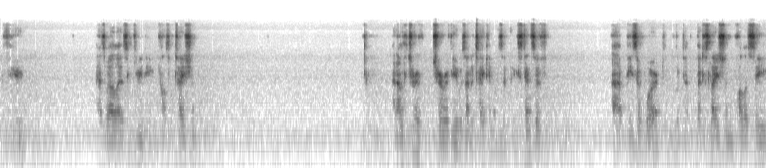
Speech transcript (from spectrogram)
review as well as community consultation. And a literature review was undertaken. It was an extensive uh, piece of work, looked at legislation, policy,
